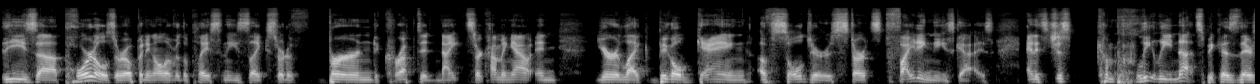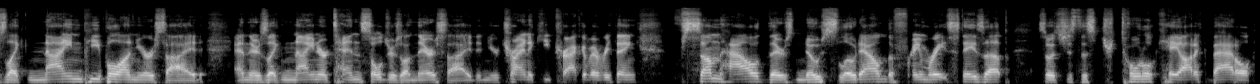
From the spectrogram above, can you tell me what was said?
these uh, portals are opening all over the place, and these like sort of burned, corrupted knights are coming out, and your like big old gang of soldiers starts fighting these guys, and it's just completely nuts because there's like nine people on your side and there's like nine or ten soldiers on their side and you're trying to keep track of everything. Somehow there's no slowdown. The frame rate stays up. So it's just this t- total chaotic battle.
